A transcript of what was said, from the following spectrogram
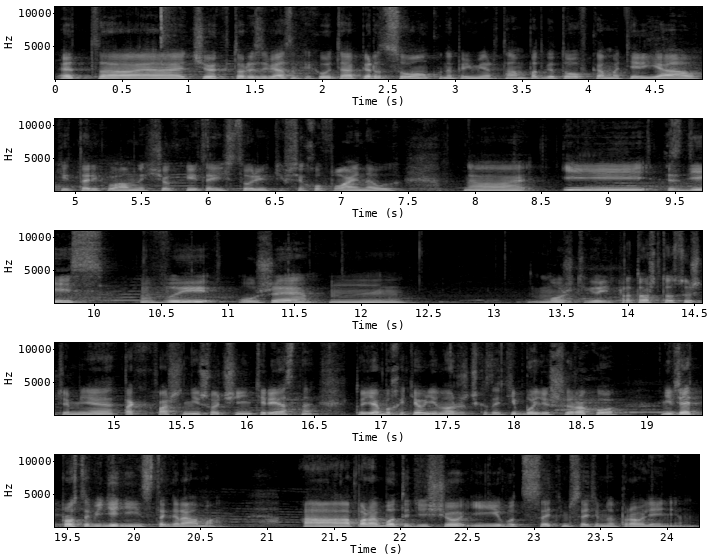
Это человек, который завязан какую-то операционку, например, там подготовка материалов, каких-то рекламных, еще какие-то истории, этих всех офлайновых. А, и здесь вы уже можете говорить про то, что, слушайте, мне так как ваша ниша очень интересна, то я бы хотел немножечко зайти более широко. Не взять просто ведение Инстаграма, а поработать еще и вот с этим, с этим направлением.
